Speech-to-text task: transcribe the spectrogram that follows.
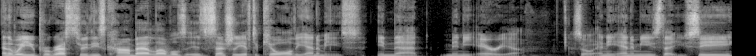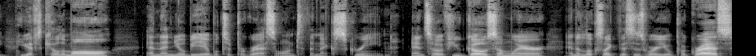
And the way you progress through these combat levels is essentially you have to kill all the enemies in that mini area. So any enemies that you see, you have to kill them all and then you'll be able to progress onto the next screen. And so if you go somewhere and it looks like this is where you'll progress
